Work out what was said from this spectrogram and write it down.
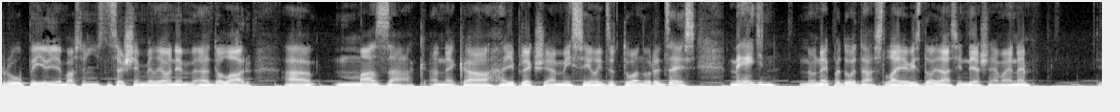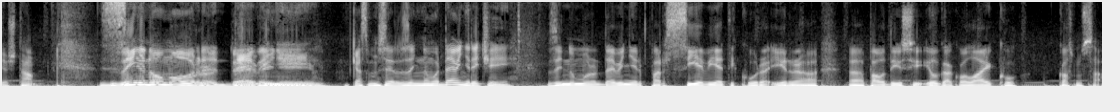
rupiju, jeb 86 miljoniem uh, dolāru uh, mazāk nekā iepriekšējā misija. Līdz ar to nu, redzēs, mēģina, nu nepadodas, lai jau izdodas indiešiem, vai ne? Tieši tā. Ziņa numur 9. Kas mums ir ziņa numur 9, Ričija? Ziņa numur 9 ir par sievieti, kura ir uh, pavadījusi ilgāko laiku kosmosā.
